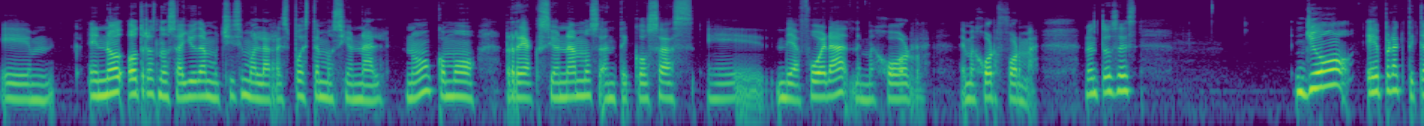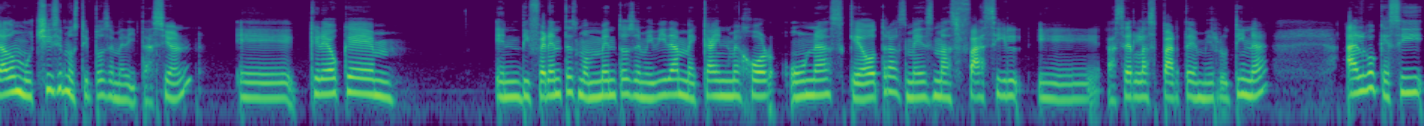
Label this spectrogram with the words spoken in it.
Em, en otras nos ayuda muchísimo la respuesta emocional, ¿no? Cómo reaccionamos ante cosas eh, de afuera de mejor, de mejor forma. ¿no? Entonces, yo he practicado muchísimos tipos de meditación. Eh, creo que en diferentes momentos de mi vida me caen mejor unas que otras. Me es más fácil eh, hacerlas parte de mi rutina. Algo que sí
